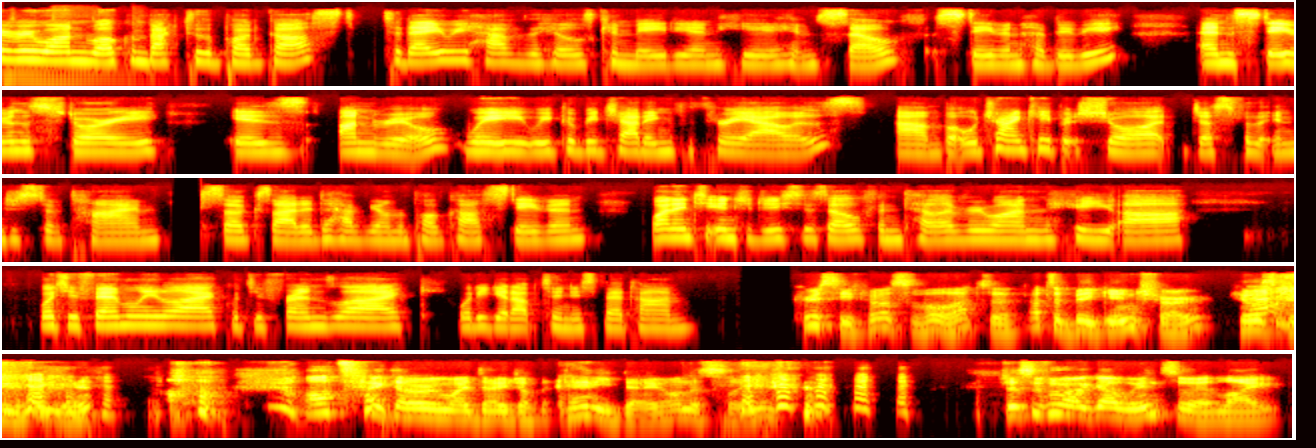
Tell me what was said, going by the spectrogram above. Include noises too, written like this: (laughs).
everyone, welcome back to the podcast. Today we have the Hills comedian here himself, Stephen Habibi, and Stephen's story is unreal. We we could be chatting for three hours, um, but we'll try and keep it short just for the interest of time. So excited to have you on the podcast, Stephen. Why don't you introduce yourself and tell everyone who you are, what's your family like, what's your friends like, what do you get up to in your spare time? Chrissy, first of all, that's a that's a big intro. Hills comedian. (laughs) (laughs) I'll take that over my day job any day, honestly. (laughs) Just before I go into it, like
